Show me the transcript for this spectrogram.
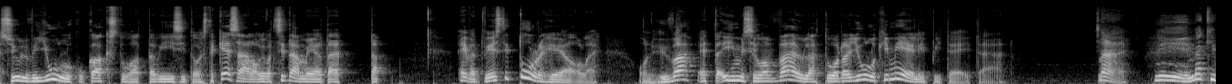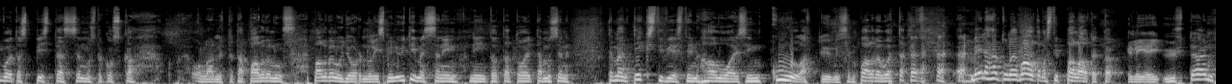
Sylvi Julku 2015 kesällä olivat sitä mieltä, että eivät viesti turhia ole. On hyvä, että ihmisillä on väylä tuoda julki mielipiteitään. Näin. Niin, mekin voitaisiin pistää semmoista, koska ollaan nyt tätä palvelus, palvelujournalismin ytimessä, niin, niin tota toi tämmöisen, tämän tekstiviestin haluaisin kuulla tyylisen palvelu. Että meillähän tulee valtavasti palautetta, eli ei yhtään,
